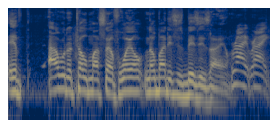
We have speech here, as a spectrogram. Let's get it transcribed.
if I would have told myself, well, nobody's as busy as I am. Right, right,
